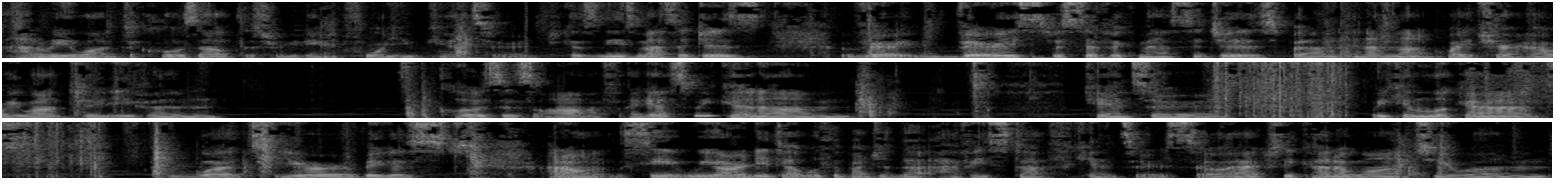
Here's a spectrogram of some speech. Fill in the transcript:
how do we want to close out this reading for you cancer? Because these messages very very specific messages but um, and i'm not quite sure how we want to even close this off. I guess we can um cancer we can look at what your biggest I don't see we already dealt with a bunch of that heavy stuff cancer. So I actually kind of want to um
